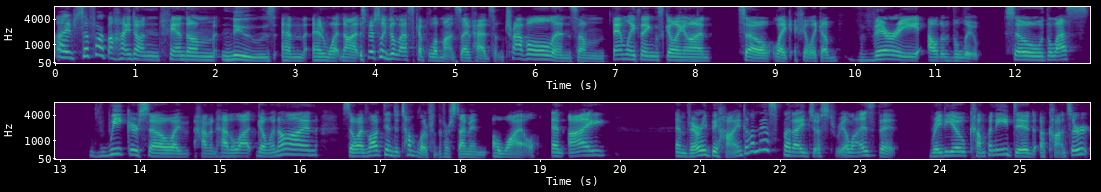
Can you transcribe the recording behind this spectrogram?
I'm so far behind on fandom news and and whatnot, especially the last couple of months. I've had some travel and some family things going on. So like I feel like I'm very out of the loop. So the last week or so I haven't had a lot going on. So I logged into Tumblr for the first time in a while. And I am very behind on this, but I just realized that Radio Company did a concert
